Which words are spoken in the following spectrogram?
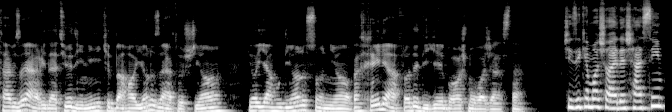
تبعیضهای عقیدتی و دینی که بهاییان و زرتشتیان یا یهودیان و سنیا و خیلی افراد دیگه باهاش مواجه هستن چیزی که ما شاهدش هستیم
